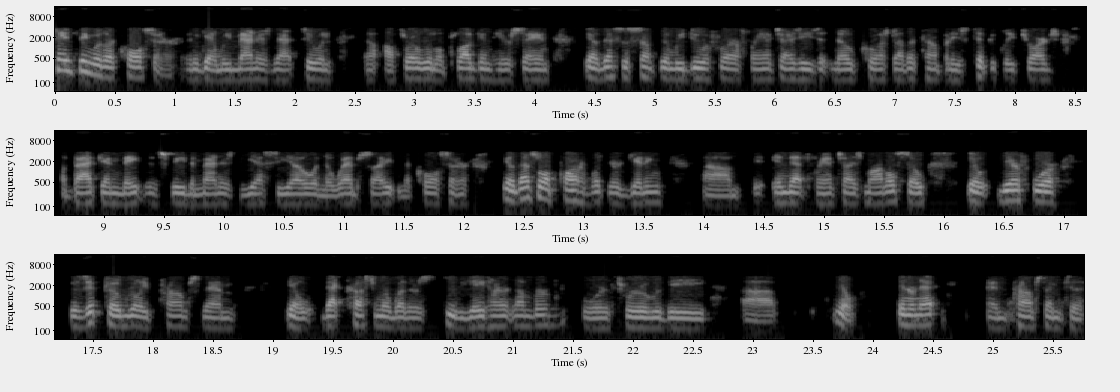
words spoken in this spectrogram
Same thing with our call center. And again, we manage that too. And uh, I'll throw a little plug in here saying, you know, this is something we do for our franchisees at no cost. Other companies typically charge a back end maintenance fee to manage the SEO and the website and the call center. You know, that's all part of what they're getting um, in that franchise model. So, you know, therefore, the zip code really prompts them, you know, that customer, whether it's through the 800 number or through the, uh, you know, internet and prompts them to,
